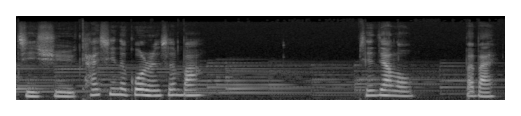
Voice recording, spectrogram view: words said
继续开心的过人生吧。先这样喽，拜拜。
